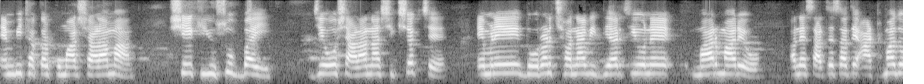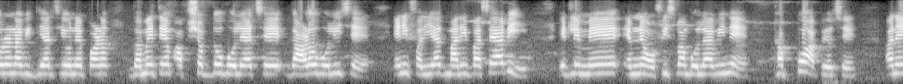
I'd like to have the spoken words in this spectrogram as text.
એમબી ઠક્કર કુમાર શાળામાં શેખ યુસુફભાઈ જેઓ શાળાના શિક્ષક છે એમણે ધોરણ છના વિદ્યાર્થીઓને માર માર્યો અને સાથે સાથે આઠમા ધોરણના વિદ્યાર્થીઓને પણ ગમે તેમ અપશબ્દો બોલ્યા છે, ગાળો બોલી છે, એની ફરિયાદ મારી પાસે આવી એટલે મેં એમને ઓફિસમાં બોલાવીને ઠપકો આપ્યો છે. અને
